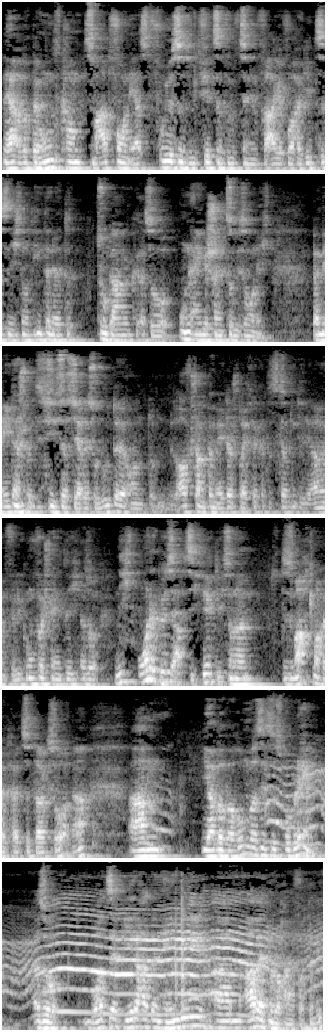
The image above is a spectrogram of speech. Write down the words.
naja, aber bei uns kommt Smartphone erst frühestens mit 14, 15 in Frage, vorher gibt es das nicht und Internetzugang, also uneingeschränkt sowieso nicht. Beim Elternsprecher, ist ja sehr resolute und, und Aufstand beim Elternsprecher hat das gesagt und die Lehrerin völlig unverständlich, also nicht ohne böse Absicht, wirklich, sondern das macht man halt heutzutage so. Ja. Ähm, ja, aber warum? Was ist das Problem? Also WhatsApp, jeder hat ein Handy, ähm, arbeiten wir doch einfach damit.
